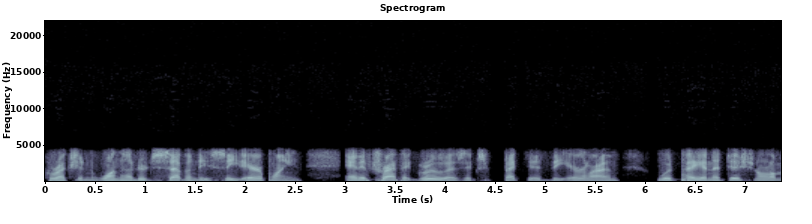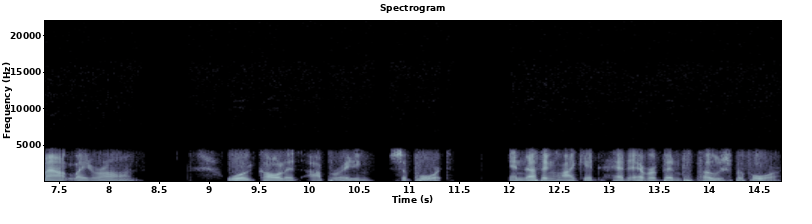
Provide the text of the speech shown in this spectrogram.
correction 170 seat airplane and if traffic grew as expected the airline would pay an additional amount later on Warde called it operating support, and nothing like it had ever been proposed before.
